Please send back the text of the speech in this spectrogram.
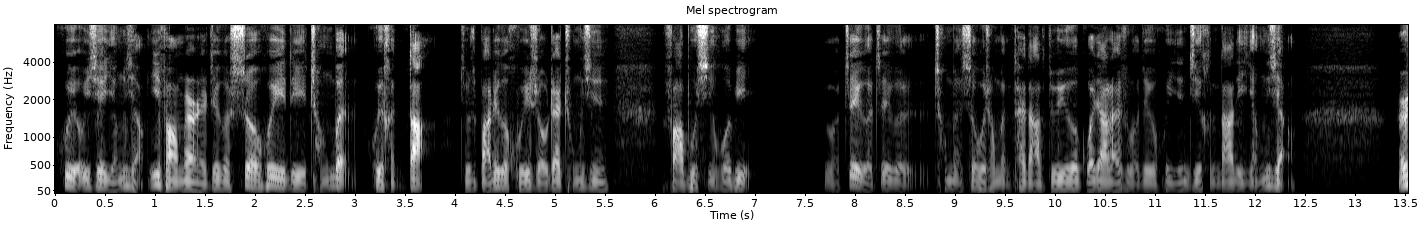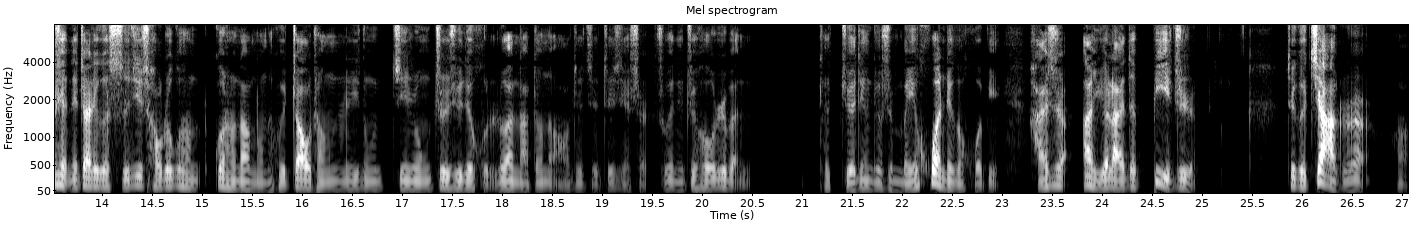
会有一些影响。一方面呢，这个社会的成本会很大，就是把这个回收再重新发布新货币，对吧？这个这个成本，社会成本太大，对于一个国家来说，这个会引起很大的影响。而且呢，在这个实际操作过程过程当中呢，会造成一种金融秩序的混乱呐，等等啊，这这这些事儿。所以呢，最后日本他决定就是没换这个货币，还是按原来的币制这个价格啊，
